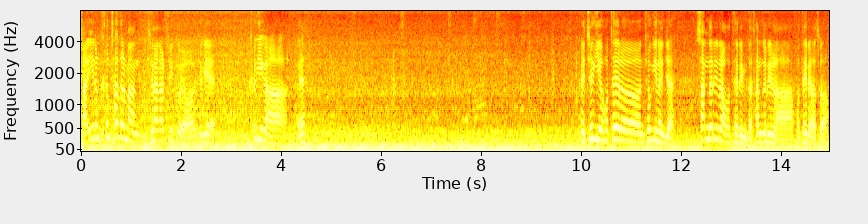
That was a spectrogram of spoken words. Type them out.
자 이런 큰 차들만 지나갈 수 있고요. 저게 크기가 예? 그 저기 호텔은 저기는 이제 상그리라 호텔입니다. 상그리라 호텔이라서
